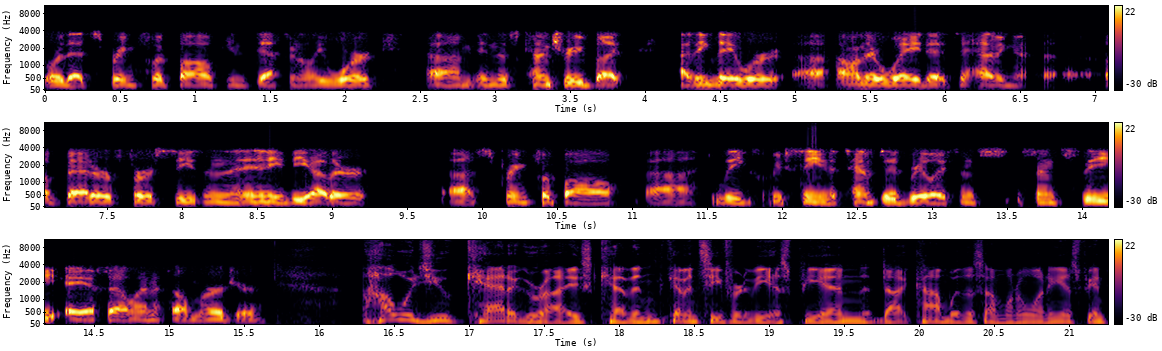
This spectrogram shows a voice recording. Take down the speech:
or that spring football can definitely work um, in this country, but I think they were uh, on their way to, to having a, a better first season than any of the other uh, spring football uh, leagues we've seen attempted really since since the AFL NFL merger. How would you categorize Kevin Kevin Seifert of ESPN.com with us on 101 ESPN?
